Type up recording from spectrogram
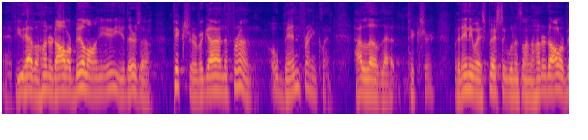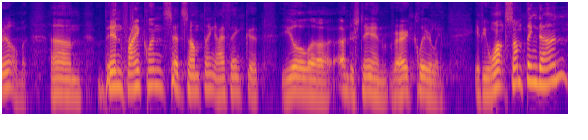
If you have a $100 bill on you, you, there's a picture of a guy in the front. Oh, Ben Franklin. I love that picture. But anyway, especially when it's on a $100 bill. But um, Ben Franklin said something I think that you'll uh, understand very clearly. If you want something done,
